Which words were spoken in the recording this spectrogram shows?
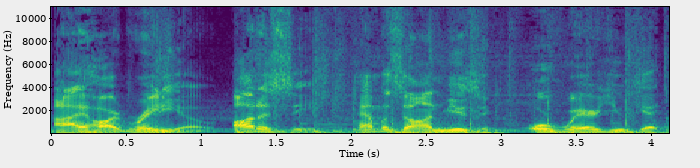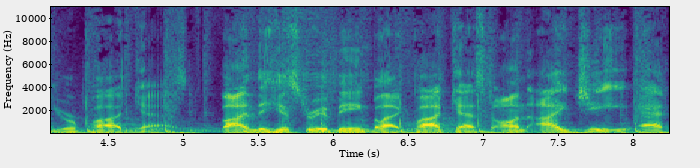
iHeartRadio, Audacy, Amazon Music, or where you get your podcast. Find the History of Being Black podcast on IG at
